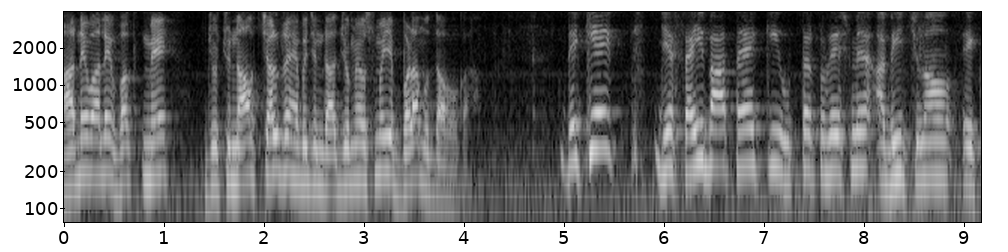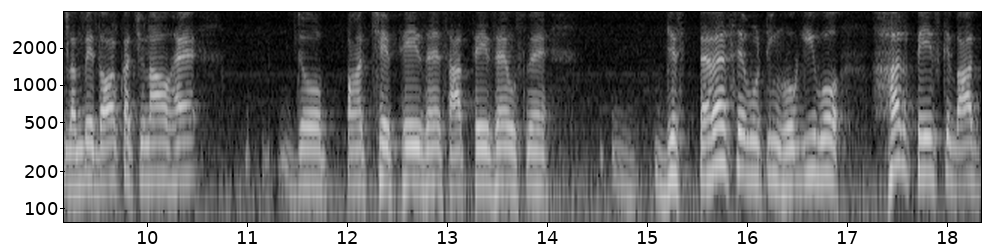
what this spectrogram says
आने वाले वक्त में जो चुनाव चल रहे हैं अभी जिन राज्यों में उसमें यह बड़ा मुद्दा होगा। देखिए ये सही बात है कि उत्तर प्रदेश में अभी चुनाव एक लंबे दौर का चुनाव है। जो पाँच छः फ़ेज़ हैं सात फ़ेज़ हैं उसमें जिस तरह से वोटिंग होगी वो हर फ़ेज़ के बाद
